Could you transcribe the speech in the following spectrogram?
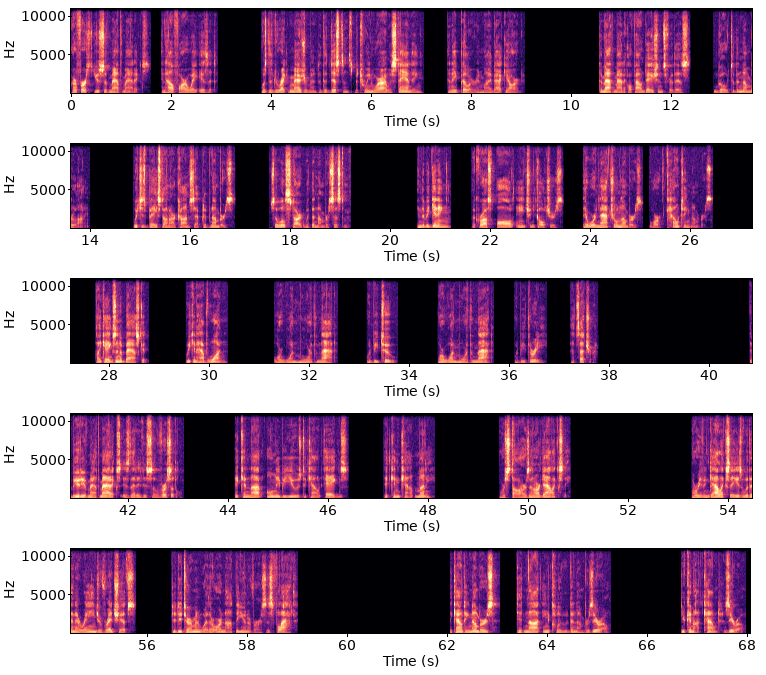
Our first use of mathematics, and how far away is it, was the direct measurement of the distance between where I was standing and a pillar in my backyard. The mathematical foundations for this go to the number line, which is based on our concept of numbers. So we'll start with the number system. In the beginning, across all ancient cultures, there were natural numbers, or counting numbers. Like eggs in a basket, we can have one, or one more than that would be two, or one more than that would be three, etc. The beauty of mathematics is that it is so versatile. It can not only be used to count eggs, it can count money, or stars in our galaxy, or even galaxies within a range of redshifts to determine whether or not the universe is flat. The counting numbers did not include the number zero. You cannot count zero.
